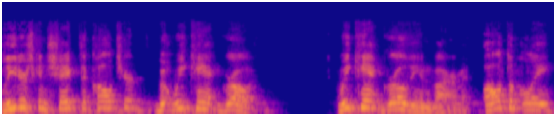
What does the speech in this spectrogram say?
leaders can shape the culture, but we can't grow it. We can't grow the environment. Ultimately,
